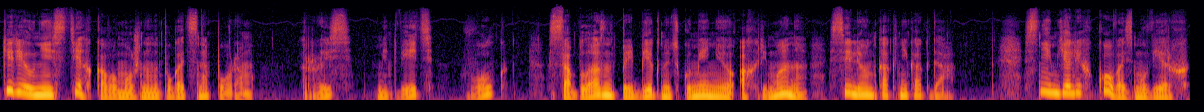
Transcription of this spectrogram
Кирилл не из тех, кого можно напугать напором. Рысь, медведь, волк. Соблазн прибегнуть к умению Ахримана силен как никогда. С ним я легко возьму верх,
